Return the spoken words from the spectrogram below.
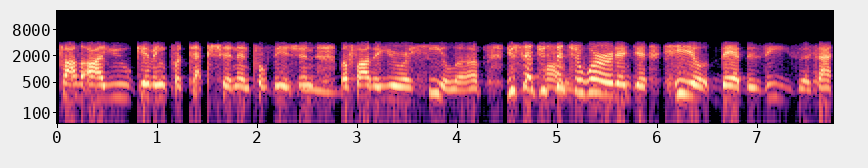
Father, are you giving protection and provision, but, Father, you're a healer. You said you sent your word and you healed their diseases. uh,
